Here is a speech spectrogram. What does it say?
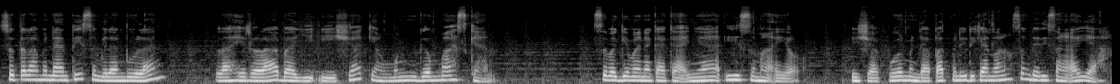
Setelah menanti sembilan bulan, lahirlah bayi Ishak yang menggemaskan. Sebagaimana kakaknya Ismail, Ishak pun mendapat pendidikan langsung dari sang ayah.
